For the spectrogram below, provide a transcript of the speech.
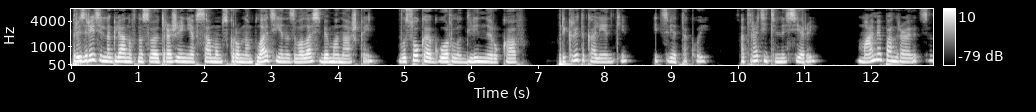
Презрительно глянув на свое отражение в самом скромном платье, я назвала себя монашкой. Высокое горло, длинный рукав, прикрыты коленки. И цвет такой. Отвратительно серый. Маме понравится.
